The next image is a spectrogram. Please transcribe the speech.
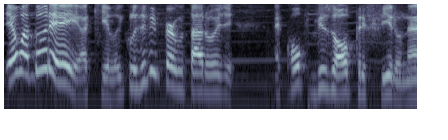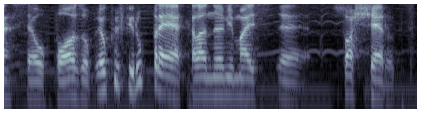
Eu adorei aquilo. Inclusive me perguntaram hoje é, qual visual eu prefiro, né? Se é o pós ou. Eu prefiro o pré, aquela Nami mais. É, só Xerox.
